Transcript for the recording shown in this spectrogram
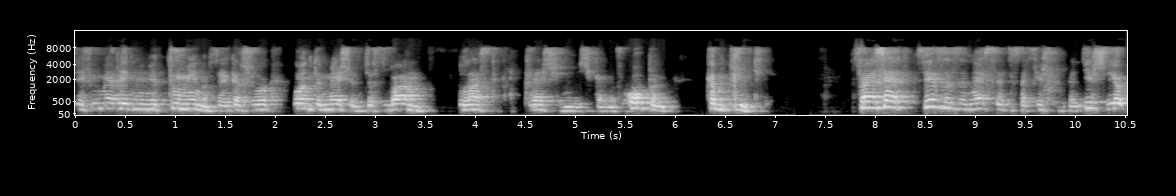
if you may leave me two minutes, I just want to mention just one last question, which kind of open completely. So I said, this is the next sufficient condition. You,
